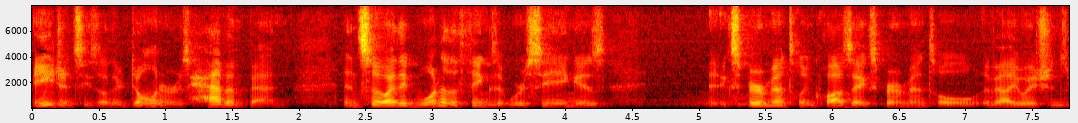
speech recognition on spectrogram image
agencies, other donors haven't been. And so I think one of the things that we're seeing is experimental and quasi-experimental evaluations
